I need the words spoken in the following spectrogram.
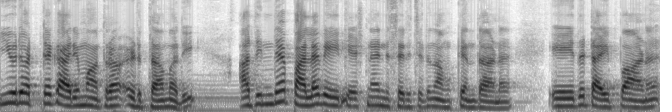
ഈ ഒരു ഒറ്റ കാര്യം മാത്രം എടുത്താൽ മതി. അതിന്റെ പല വേരിയേഷൻ അനുസരിച്ചിട്ട് നമുക്ക് എന്താണ് ഏത് ടൈപ്പാണ്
